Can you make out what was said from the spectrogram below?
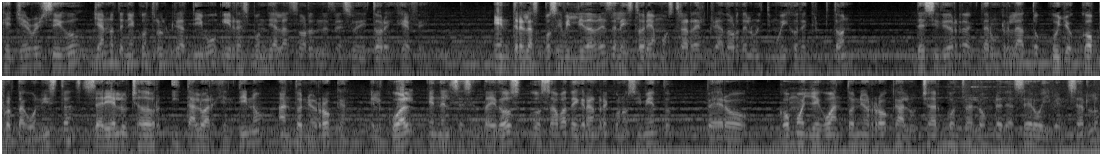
que Jerry Siegel ya no tenía control creativo y respondía a las órdenes de su editor en jefe. Entre las posibilidades de la historia mostrar al creador del último hijo de Krypton, decidió redactar un relato cuyo coprotagonista sería el luchador ítalo-argentino Antonio Roca, el cual en el 62 gozaba de gran reconocimiento. Pero, ¿cómo llegó Antonio Roca a luchar contra el hombre de acero y vencerlo?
